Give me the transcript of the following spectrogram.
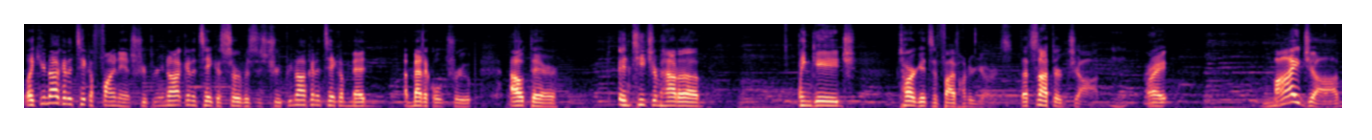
like you're not going to take a finance troop, you're not going to take a services troop, you're not going to take a med a medical troop out there and teach them how to engage targets at 500 yards. That's not their job, mm-hmm. right? My job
